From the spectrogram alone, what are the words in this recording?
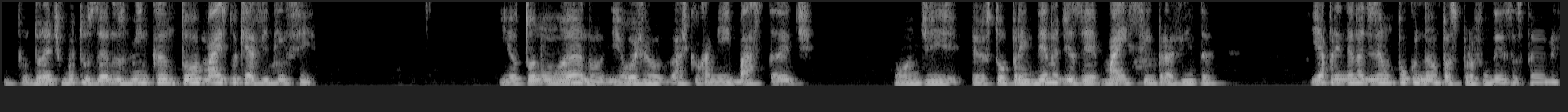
durante muitos anos, me encantou mais do que a vida em si. E eu estou num ano, e hoje eu acho que eu caminhei bastante, onde eu estou aprendendo a dizer mais sim para a vida e aprendendo a dizer um pouco não para as profundezas também.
